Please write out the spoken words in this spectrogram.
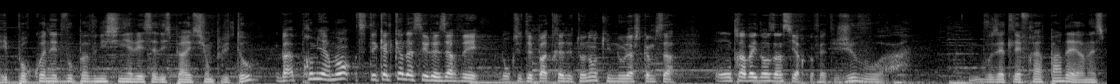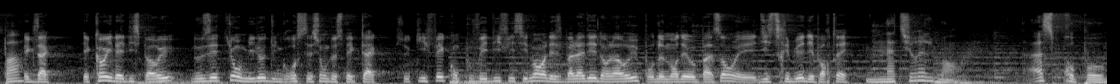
Et pourquoi n'êtes-vous pas venu signaler sa disparition plus tôt? Bah, premièrement, c'était quelqu'un d'assez réservé, donc c'était pas très étonnant qu'il nous lâche comme ça. On travaille dans un cirque, au fait. Je vois. Vous êtes les frères Pinder, n'est-ce pas? Exact. Et quand il a disparu, nous étions au milieu d'une grosse session de spectacle, ce qui fait qu'on pouvait difficilement aller se balader dans la rue pour demander aux passants et distribuer des portraits. Naturellement. À ce propos,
